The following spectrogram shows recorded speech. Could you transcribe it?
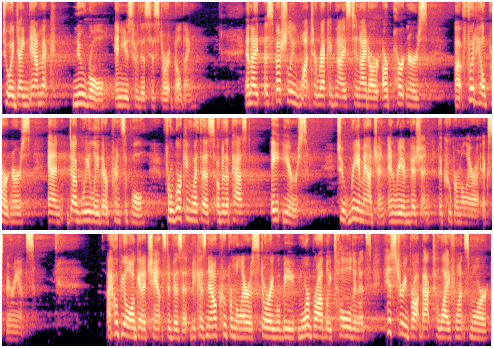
to a dynamic new role and use for this historic building. And I especially want to recognize tonight our, our partners, uh, Foothill Partners, and Doug Wheely, their principal, for working with us over the past eight years to reimagine and re-envision the Cooper Molera experience. I hope you'll all get a chance to visit because now Cooper Molera's story will be more broadly told and its history brought back to life once more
